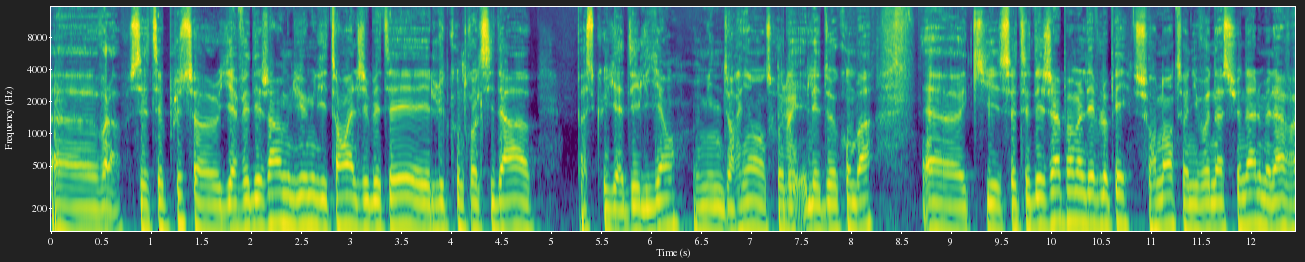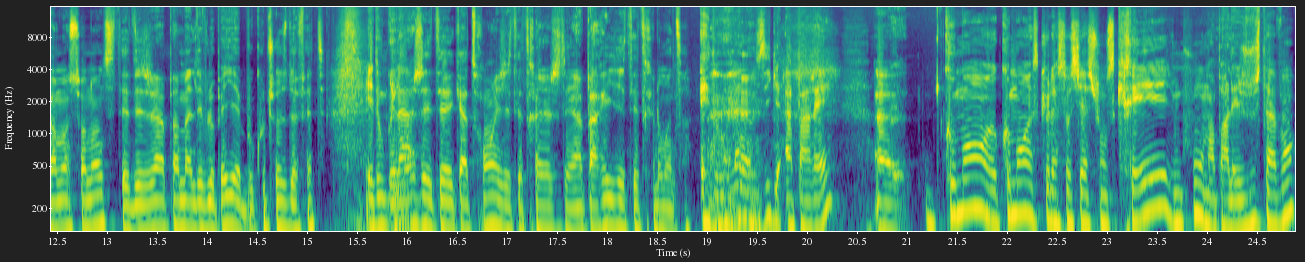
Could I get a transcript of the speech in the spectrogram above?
Voilà, c'était plus. il y avait déjà un milieu militant LGBT et lutte contre le SIDA. Parce qu'il y a des liens, mine de rien, entre les, deux combats, euh, qui s'était déjà pas mal développé sur Nantes au niveau national, mais là vraiment sur Nantes, c'était déjà pas mal développé. Il y avait beaucoup de choses de fait. Et donc Mais là, moi, j'étais 4 ans et j'étais très, j'étais à Paris, j'étais très loin de ça. Et donc là, Nozig apparaît. Euh, comment euh, comment est-ce que l'association se crée? Du coup, on en parlait juste avant.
